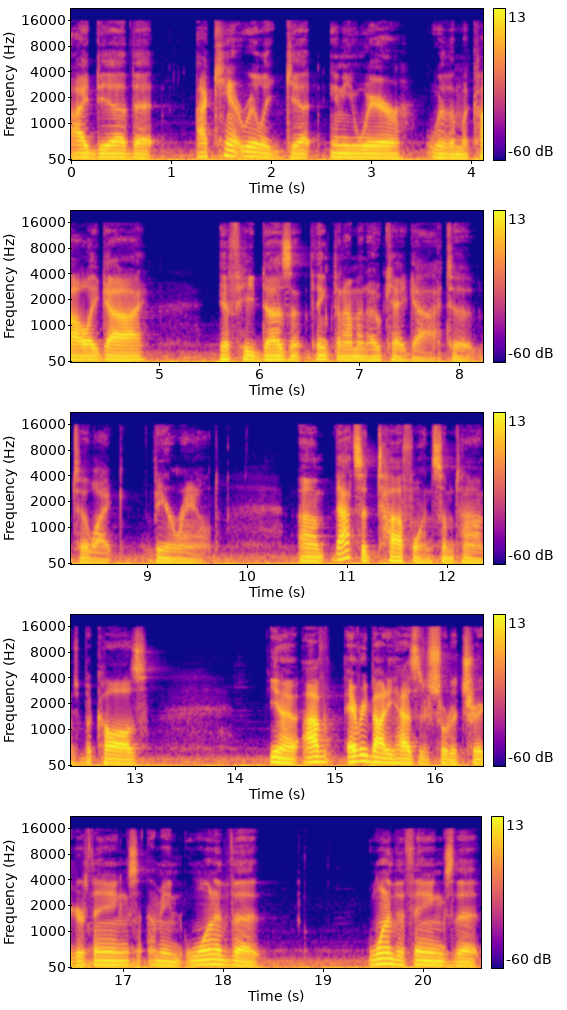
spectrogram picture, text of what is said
idea that I can't really get anywhere with a McCallie guy if he doesn't think that I'm an okay guy to, to like be around. Um, that's a tough one sometimes because you know I've everybody has their sort of trigger things. I mean, one of the one of the things that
